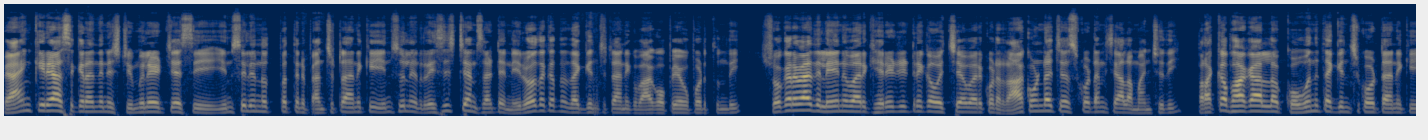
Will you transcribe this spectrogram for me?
ప్యాంకిరాస్ గ్రంథిని స్టిమ్యులేట్ చేసి ఇన్సులిన్ ఉత్పత్తిని పెంచడానికి ఇన్సులిన్ రెసిస్టెన్స్ అంటే నిరోధకతను తగ్గించడానికి బాగా ఉపయోగపడుతుంది. షుగర్ వ్యాధి లేని వారికి హెరిడిటరీగా వచ్చేవారు కూడా రాకుండా చేసుకోవడానికి చాలా మంచిది. ప్రక్క భాగాల్లో కొవ్వుని తగ్గించుకోవటానికి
